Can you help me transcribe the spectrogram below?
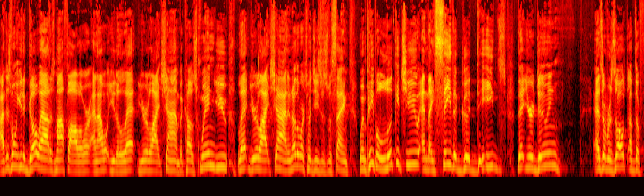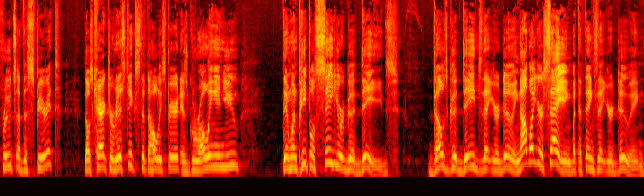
I just want you to go out as my follower and I want you to let your light shine because when you let your light shine, in other words, what Jesus was saying, when people look at you and they see the good deeds that you're doing as a result of the fruits of the Spirit, those characteristics that the Holy Spirit is growing in you, then when people see your good deeds, those good deeds that you're doing, not what you're saying, but the things that you're doing,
